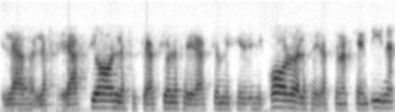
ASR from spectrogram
la, Federación, la Asociación, la Federación de Ajedrez de Córdoba, la Federación Argentina,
